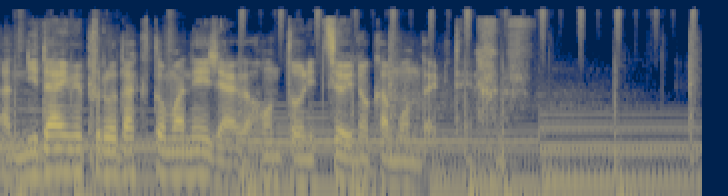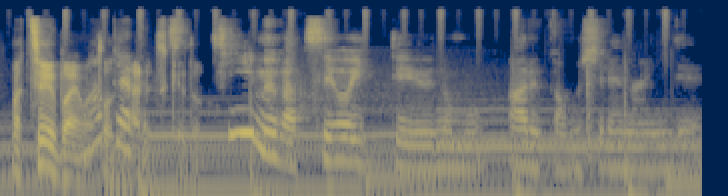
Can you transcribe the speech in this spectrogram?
あの2代目プロダクトマネージャーが本当に強いのか問題みたいなまあ強い場合も当然あるんですけど。チームが強いっていうのもあるかもしれないんで。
